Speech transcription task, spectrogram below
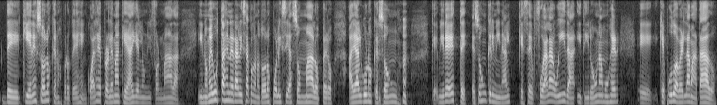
de quiénes son los que nos protegen, cuál es el problema que hay en la uniformada. Y no me gusta generalizar porque no todos los policías son malos, pero hay algunos que son que mire este, eso es un criminal que se fue a la huida y tiró a una mujer eh, que pudo haberla matado.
